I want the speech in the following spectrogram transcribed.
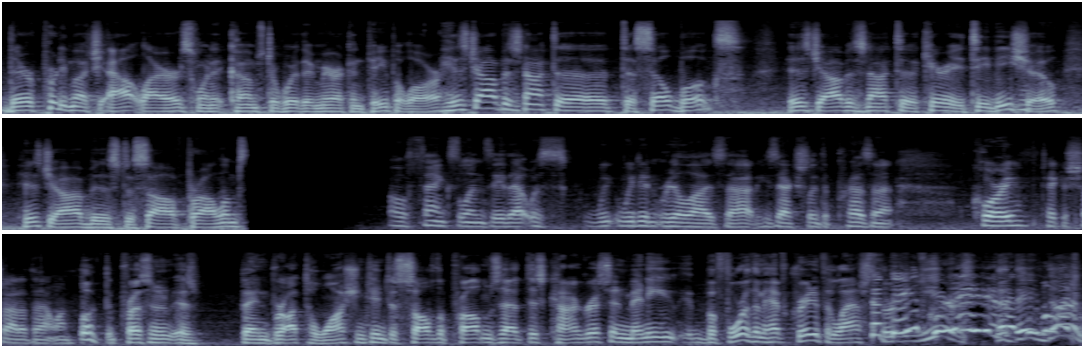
They're pretty much outliers when it comes to where the American people are. His job is not to, to sell books. His job is not to carry a TV mm-hmm. show. His job is to solve problems. Oh, thanks, Lindsey. That was we, we didn't realize that he's actually the president. Corey, take a shot at that one. Look, the president has been brought to Washington to solve the problems that this Congress and many before them have created for the last That 30 they've years. created, that, they've people done. like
